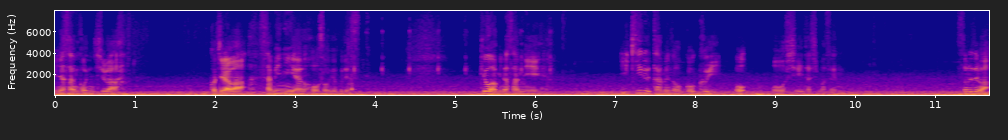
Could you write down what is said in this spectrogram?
皆さんこんにちは。こちらはサミニアン放送局です。今日は皆さんに生きるための極意をお教えいたしません。それでは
